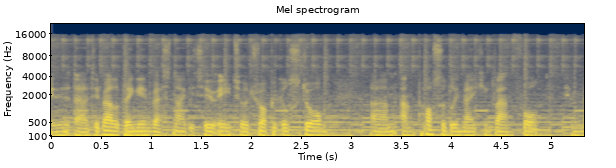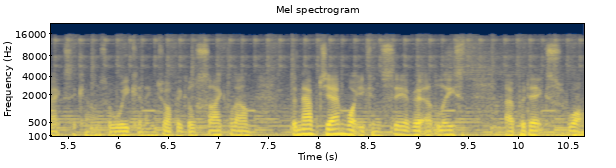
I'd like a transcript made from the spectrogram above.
in uh, developing Invest 92E to a tropical storm um, and possibly making landfall in Mexico a weakening tropical cyclone. The NavGem, what you can see of it at least, uh, predicts what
